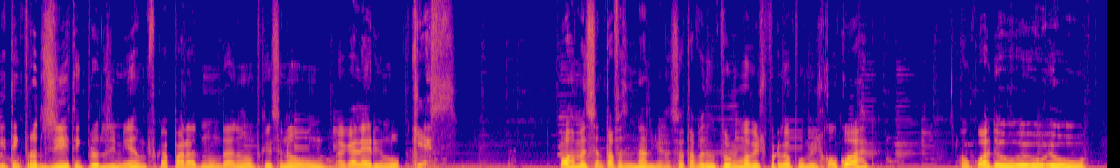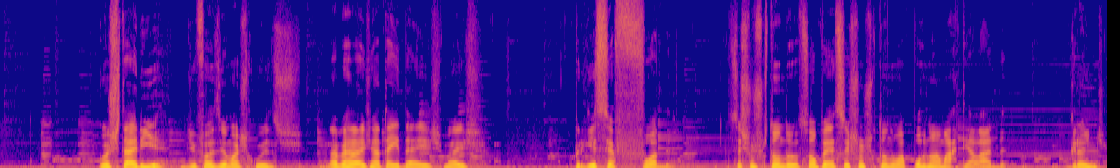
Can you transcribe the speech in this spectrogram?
E tem que produzir, tem que produzir mesmo. Ficar parado não dá não, porque senão a galera enlouquece. Porra, mas você não tá fazendo nada, gente. Você tá fazendo por uma vez programa por mês. Concordo. Concordo, eu, eu, eu gostaria de fazer mais coisas. Na verdade, tinha até ideias, mas preguiça é foda. Vocês estão escutando, só um pé, vocês estão escutando uma porra numa martelada? grande.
